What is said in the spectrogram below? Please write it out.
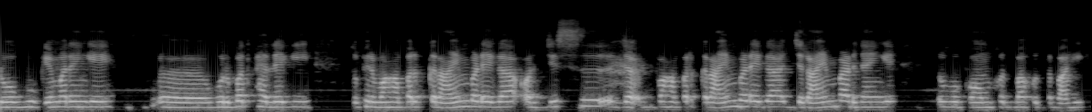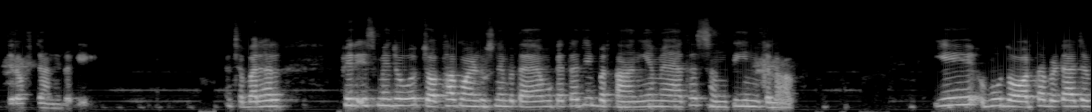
لوگ بھوکے مریں گے غربت پھیلے گی، تو پھر وہاں پر کرائم بڑھے گا اور جس وہاں پر کرائم بڑھے گا، جرائم بڑھ جائیں گے تو وہ قوم خود بخود تباہی کی طرف جانے لگے گی۔ اچھا بہرحال پھر اس میں جو چوتھا پوائنٹ اس نے بتایا، وہ کہتا جی برطانیہ میں آیا تھا سنتی انقلاب۔ یہ وہ دور تھا بیٹا جب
